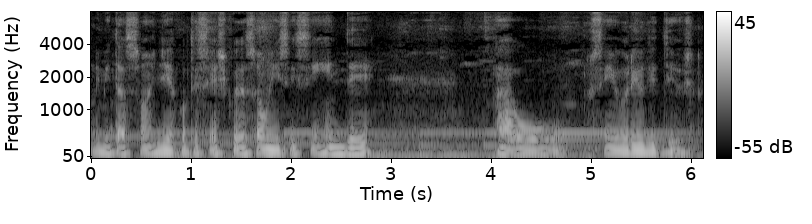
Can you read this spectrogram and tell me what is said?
limitações de acontecer as coisas são isso, e se render ao senhorio de Deus, né?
